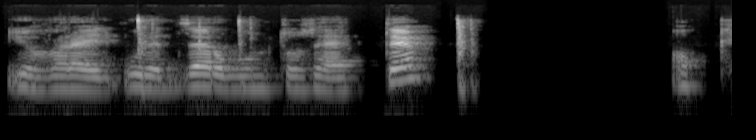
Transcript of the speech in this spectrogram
io farei pure 0.7 ok?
